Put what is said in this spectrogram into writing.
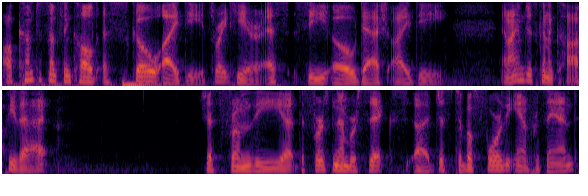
I'll come to something called a SCO ID. It's right here, SCO-ID. And I'm just going to copy that just from the uh, the first number six, uh, just to before the ampersand.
